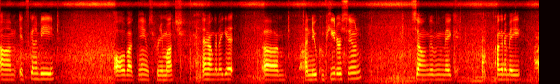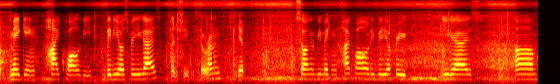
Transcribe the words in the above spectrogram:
um, it's gonna be all about games, pretty much. And I'm gonna get um, a new computer soon. So I'm gonna make. I'm gonna make making high quality videos for you guys. Let's see if it's still running. Yep. So I'm going to be making high quality video for you, you guys. Um,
